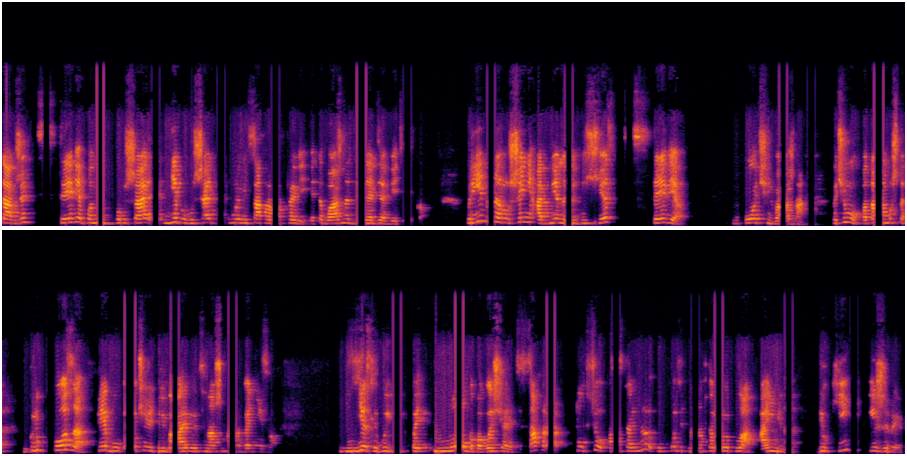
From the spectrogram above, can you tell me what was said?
Также стевия повышает, не повышает уровень сахара в крови. Это важно для диабетиков. При нарушении обмена веществ стевия очень важна. Почему? Потому что глюкоза в первую очередь переваривается нашим организмом. Если вы много поглощаете сахара, то все остальное уходит на второй план, а именно белки и жиры.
